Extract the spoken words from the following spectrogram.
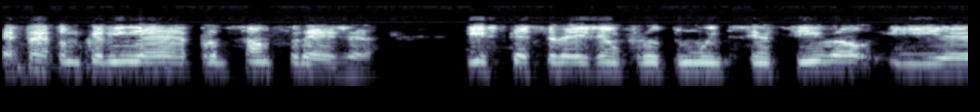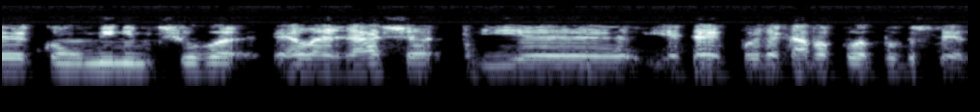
afeta um bocadinho a produção de cereja. Isto que a cereja é um fruto muito sensível e uh, com o um mínimo de chuva ela racha e, uh, e até depois acaba por apodrecer.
